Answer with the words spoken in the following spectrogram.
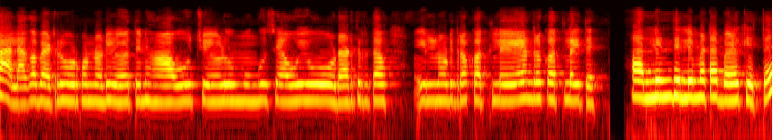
ಕಾಲಾಗ ಬ್ಯಾಟ್ರಿ ಹೊಡ್ಕೊಂಡು ನೋಡಿ ಹೇಳ್ತೀನಿ. ಹಾವು, ಚೇಳು, ಮುಂಗುಸಿ, ಅವು ಇವು ಓಡಾಡ್ತಿರ್ತಾವ. ಇಲ್ಲಿ ನೋಡಿದ್ರ ಕತ್ಲೆ ಅಂದ್ರೆ ಕತ್ಲೈತೆ ಅಲ್ಲಿಂದ ಇಲ್ಲಿ ಮಟ ಬೆಳಕೈತೆ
